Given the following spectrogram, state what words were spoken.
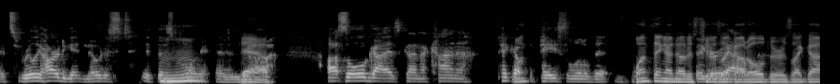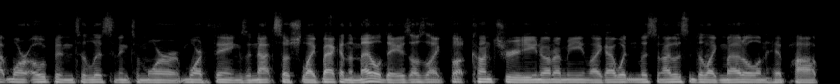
It's really hard to get noticed at this Mhm. point, and Yeah. uh, us old guys gonna kind of pick One- up the pace a little bit. One thing I noticed too as I got out. older is I got more open to listening to more more things and not such like back in the metal days. I was like fuck country, you know what I mean? Like I wouldn't listen. I listened to like metal and hip hop,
